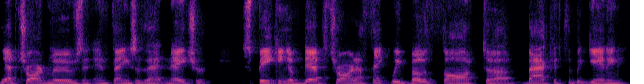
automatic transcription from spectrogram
depth chart moves and, and, things of that nature. speaking of depth chart, I think we both thought uh, back at the beginning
